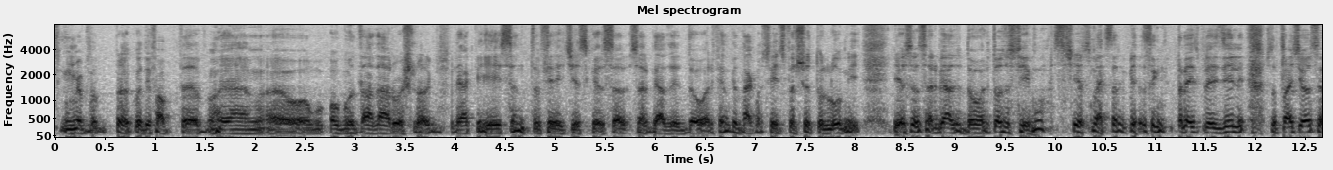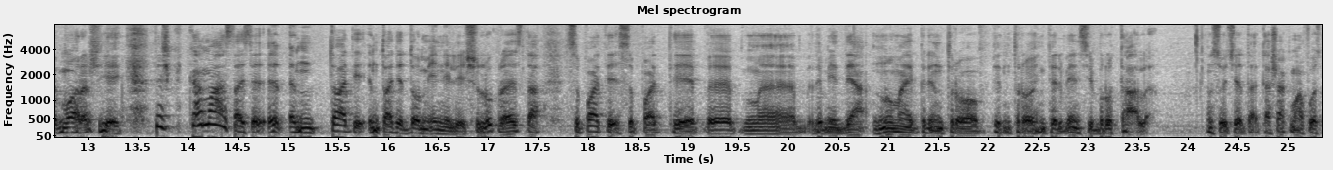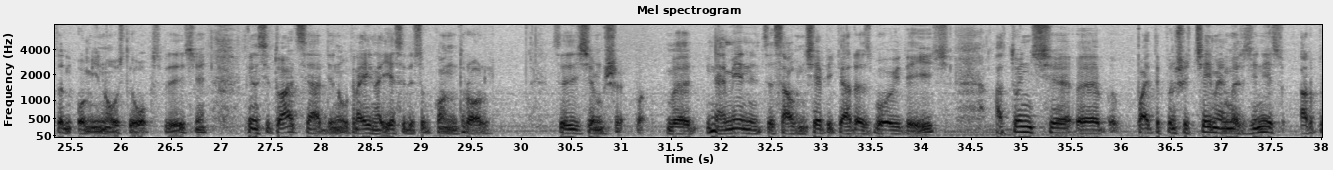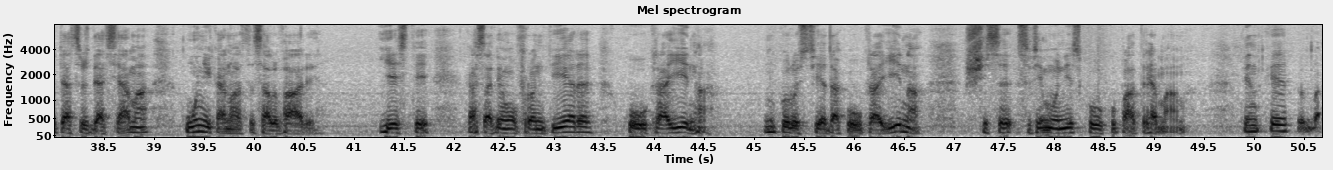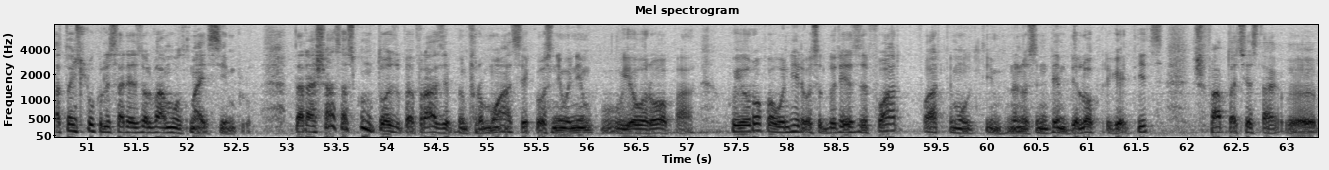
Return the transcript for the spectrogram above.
mi-a plăcut de fapt o, o butada a rușilor, spunea că ei sunt fericiți că sărbează de două ori, fiindcă dacă o să fie sfârșitul lumii, eu să sărbează de două ori, toți să fie morți și eu să mai sărbesc în 13 zile și după aceea o să moară și ei. Deci cam asta este în toate, în toate domeniile și lucrul ăsta se poate, se poate remedia numai printr-o, printr-o intervenție brutală în societate, așa cum a fost în 1918, când situația din Ucraina iese de sub control, să zicem, și ne amenință sau începe chiar războiul de aici, atunci poate până și cei mai mărginiți ar putea să-și dea seama că unica noastră salvare este ca să avem o frontieră cu Ucraina, nu cu Rusia, dar cu Ucraina și să, să fim uniți cu, cu patria mamă. Pentru că atunci lucrurile s-ar rezolva mult mai simplu. Dar așa se ascund toți după fraze frumoase că o să ne unim cu Europa. Cu Europa unirea o să dureze foarte, foarte mult timp. Noi nu suntem deloc pregătiți și faptul acesta uh,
